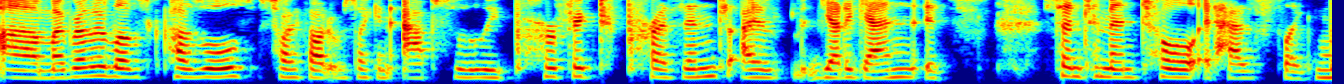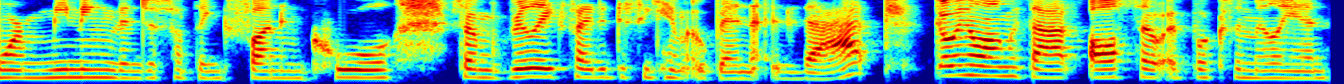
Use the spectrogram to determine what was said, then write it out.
Um, my brother loves puzzles, so I thought it was like an absolutely perfect present. I Yet again, it's sentimental. It has like more meaning than just something fun and cool. So I'm really excited to see him open that. Going along with that, also at Books A Million,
